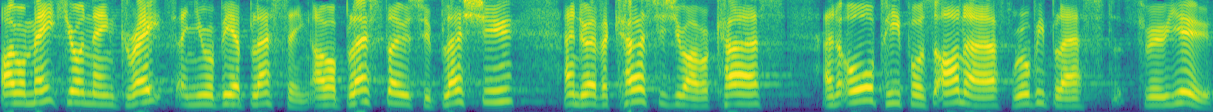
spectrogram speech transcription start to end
I will make your name great, and you will be a blessing. I will bless those who bless you, and whoever curses you, I will curse and all peoples on earth will be blessed through you.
